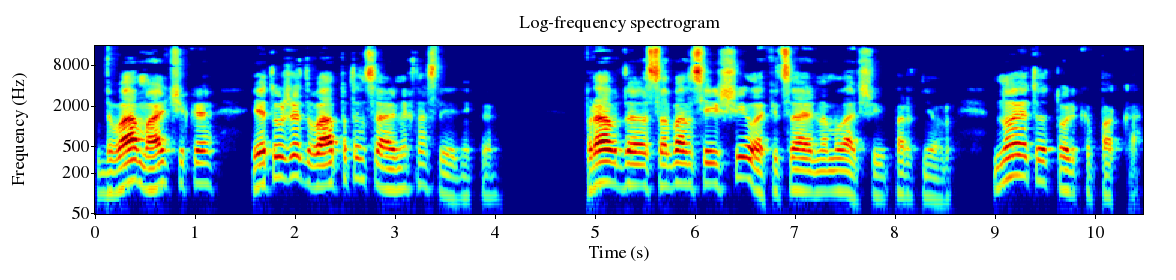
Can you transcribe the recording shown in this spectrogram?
Два мальчика – это уже два потенциальных наследника. Правда, Сабан Сейшил официально младший партнер, но это только пока.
